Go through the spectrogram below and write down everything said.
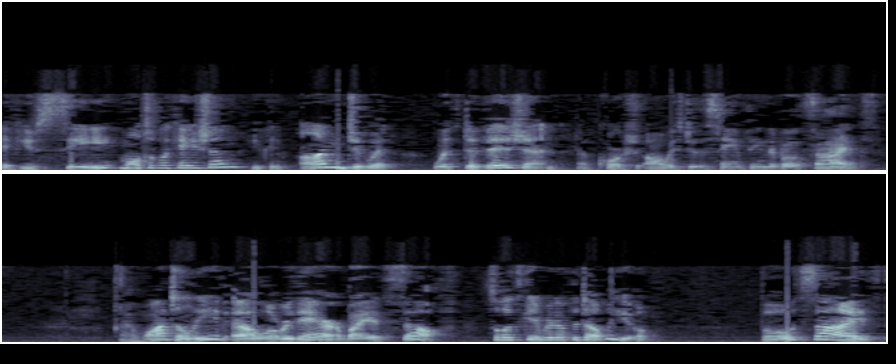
If you see multiplication, you can undo it with division. Of course, you always do the same thing to both sides. I want to leave L over there by itself, so let's get rid of the W. Both sides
